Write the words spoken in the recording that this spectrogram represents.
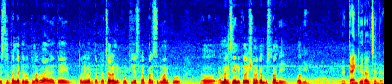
విస్తృతంగా తిరుగుతున్నారు. ఆయన అయితే తొలి విడత ప్రచారాన్ని పూర్తి చేసిన పరిస్థితి మనకు ఎమ్మెల్సీ ఎన్నికల విషయంలో కనిపిస్తోంది. ఓకే. థ్యాంక్ యూ రవిచంద్ర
